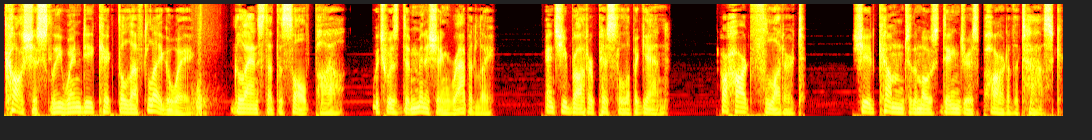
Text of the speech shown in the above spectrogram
Cautiously, Wendy kicked the left leg away, glanced at the salt pile, which was diminishing rapidly, and she brought her pistol up again. Her heart fluttered. She had come to the most dangerous part of the task.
